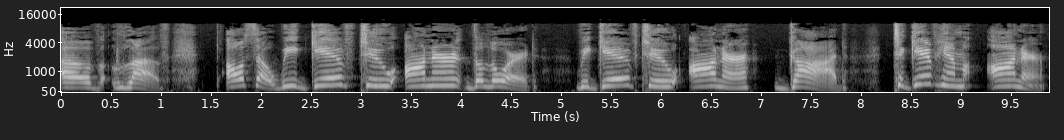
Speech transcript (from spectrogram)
of love. Also, we give to honor the Lord. We give to honor God, to give him honor.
